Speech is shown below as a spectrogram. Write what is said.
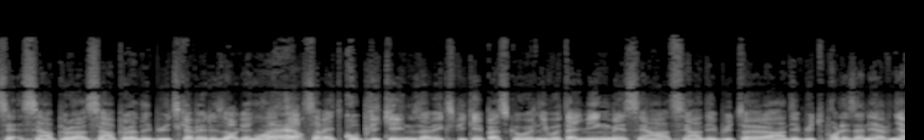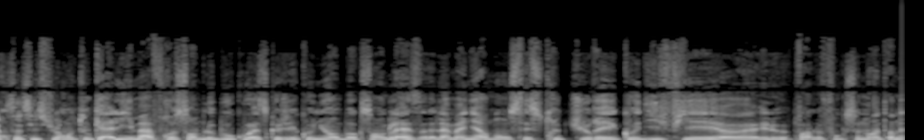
C'est un peu, c'est un peu un des buts qu'avaient les organisateurs. Ouais. Ça va être compliqué, ils nous avaient expliqué parce qu'au niveau timing, mais c'est un, c'est un début, euh, un début pour les années à venir, ça c'est sûr. En tout cas, l'IMAF ressemble beaucoup à ce que j'ai connu en boxe anglaise. La manière dont c'est structuré, codifié euh, et le, enfin, le fonctionnement interne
